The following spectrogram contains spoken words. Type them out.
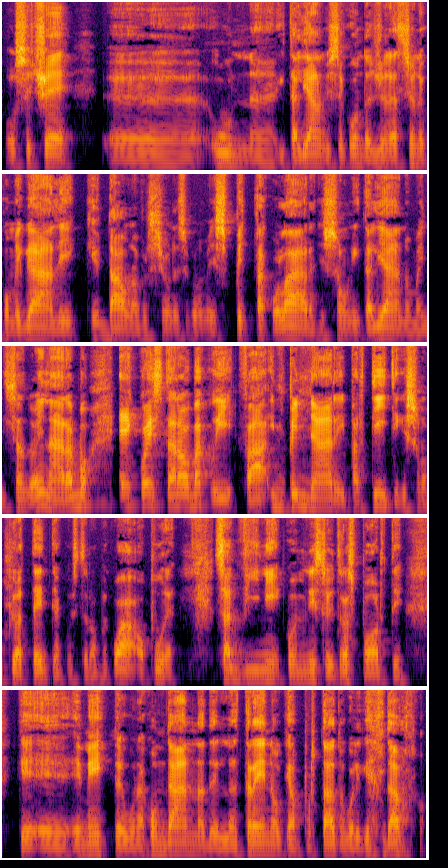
o se c'è eh, un italiano di seconda generazione come Gali che dà una versione secondo me spettacolare di Sono un italiano ma iniziando in arabo e questa roba qui fa impennare i partiti che sono più attenti a queste robe qua. Oppure Salvini come ministro dei trasporti che eh, emette una condanna del treno che ha portato quelli che andavano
